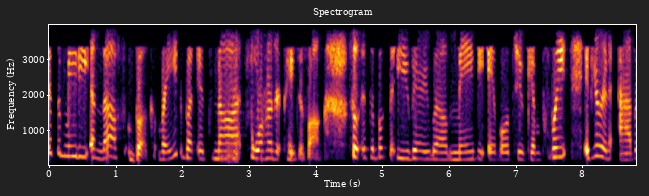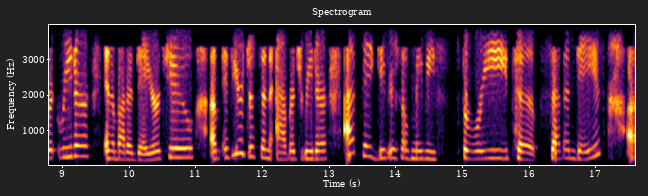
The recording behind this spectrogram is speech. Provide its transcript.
it's a meaty enough book, right? But it's not 400 pages long. So it's a book that you very well may be able to complete if you're an avid reader in about a day or two. Um, if you're just an average reader, I'd say give yourself maybe three to seven days uh,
